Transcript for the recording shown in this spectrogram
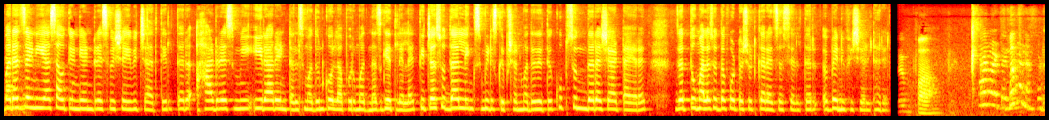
बऱ्याच जणी या साऊथ इंडियन ड्रेसविषयी विचारतील. तर हा ड्रेस मी इरा रेंटल्समधून कोल्हापूरमधनंच घेतलेला आहे. तिच्यासुद्धा लिंक्स मी डिस्क्रिप्शनमध्ये देते. खूप सुंदर असे अटायर आहेत. जर तुम्हाला सुद्धा फोटोशूट करायचं असेल तर बेनिफिशियल ठरेल. अरे बापरे. छान वाटेल बघा ना पुढे.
